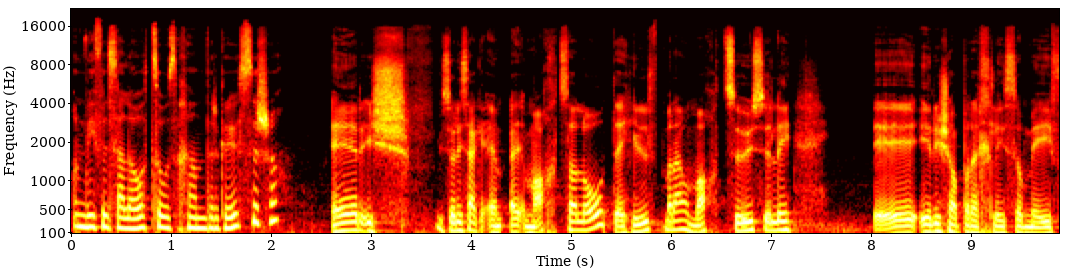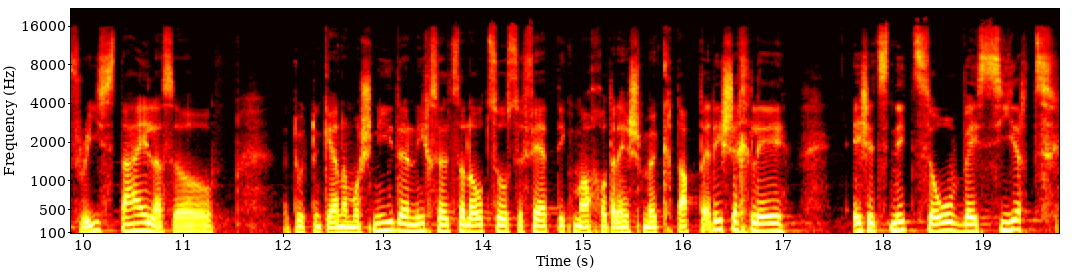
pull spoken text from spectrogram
Und wie viel Salatsauce kann der grösser schon? Er ist, wie soll ich sagen, er macht Salat, er hilft mir auch, macht Söseli. Er ist aber ein bisschen so mehr Freestyle, also er tut dann gerne mal schneiden, ich soll Salatsauce fertig machen oder er schmeckt ab. Er ist ein bisschen, ist jetzt nicht so versiert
